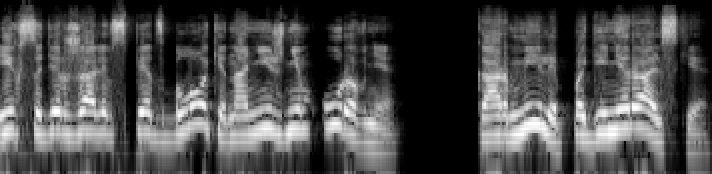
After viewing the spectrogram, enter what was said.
Их содержали в спецблоке на нижнем уровне. Кормили по-генеральски.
